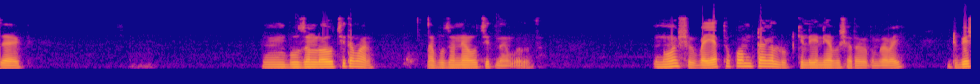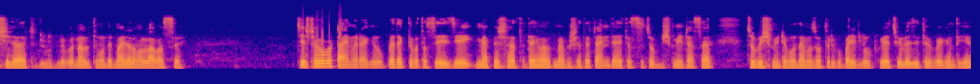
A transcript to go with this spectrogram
যাই হোক। বুজন লওয়া উচিত আমার? না, বুজন নেওয়া উচিত না বলতো নয়শো? ভাই, এত কম টাকা লুট কে নিয়ে বসে তোমরা, ভাই। একটু বেশি জায়গা লুট নেবে, নাহলে তোমাদের মাইরাল আমার লাভ আছে। চেষ্টা করব টাইমের আগে উপরে দেখতে পাচ্ছি যে ম্যাপের সাথে দেখা ম্যাপের সাথে টাইম দেখাইতেছে। চব্বিশ মিনিট আছে চব্বিশ মিনিটের মধ্যে আমরা যতটুকু বাড়ি লুট করে চলে যেতে হবে এখান থেকে।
